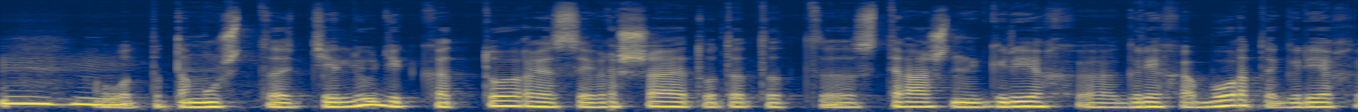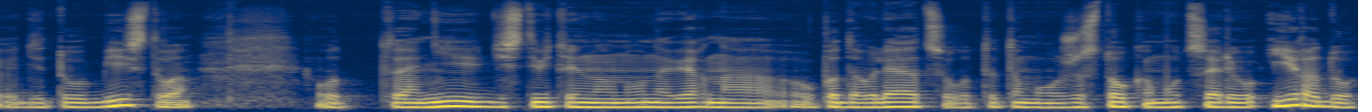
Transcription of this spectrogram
Угу. Вот, потому что те люди, которые совершают вот этот э, страшный грех, э, грех аборта, грех детоубийства, вот они действительно, ну, наверное, уподавляются вот этому жестокому царю Ироду,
